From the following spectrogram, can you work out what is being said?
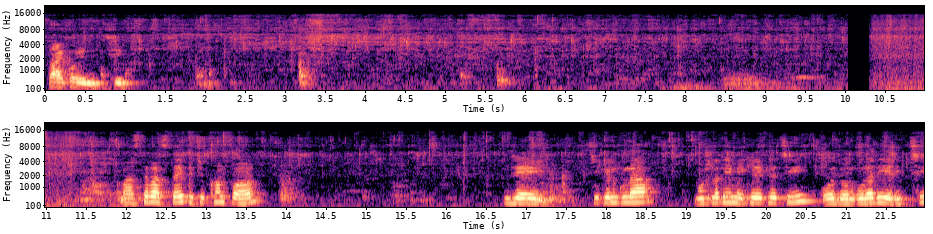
ফ্রাই করে নিচ্ছি। ভাজতে ভাজতে কিছুক্ষণ পর যে চিকেনগুলা মশলা দিয়ে মেখে রেখেছি ওই জলগুলো দিয়ে দিচ্ছি।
